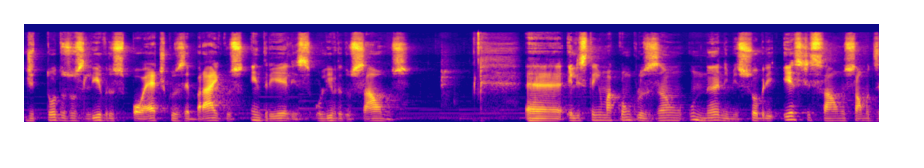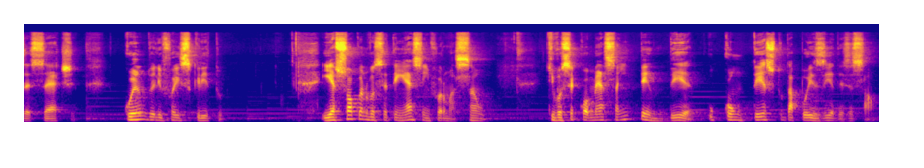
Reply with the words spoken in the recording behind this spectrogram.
de todos os livros poéticos hebraicos, entre eles o livro dos Salmos, é, eles têm uma conclusão unânime sobre este salmo, Salmo 17, quando ele foi escrito. E é só quando você tem essa informação que você começa a entender o contexto da poesia desse salmo.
